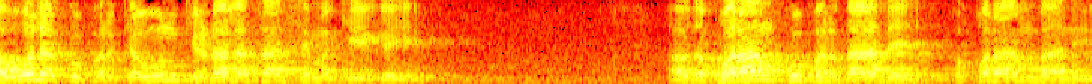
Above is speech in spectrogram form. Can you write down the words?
اول کفر کون کې ډله تاسو مکیږي او د قران کفر داده په قران باندې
